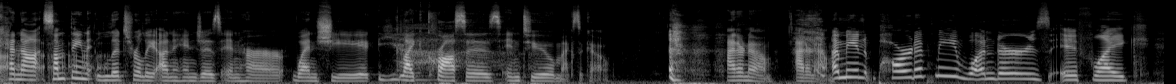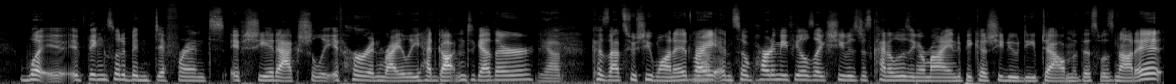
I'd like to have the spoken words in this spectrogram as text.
cannot. Something literally unhinges in her when she like crosses into Mexico. I don't know. I don't know. I mean, part of me wonders if like what if things would have been different if she had actually if her and Riley had gotten together. Yeah. Because that's who she wanted, right? And so part of me feels like she was just kind of losing her mind because she knew deep down that this was not it.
